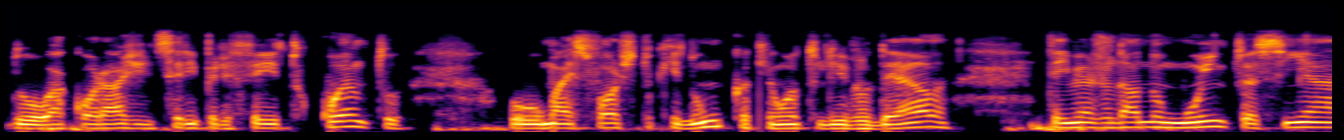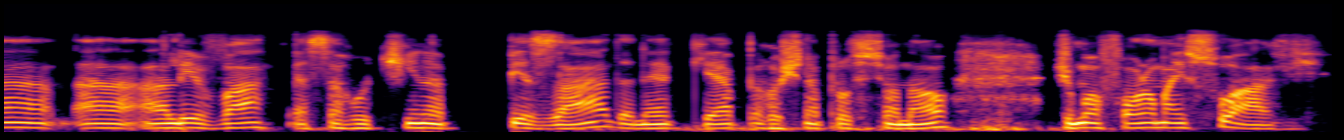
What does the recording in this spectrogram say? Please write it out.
do a coragem de ser imperfeito quanto o mais forte do que nunca, que é um outro livro dela, tem me ajudado muito, assim, a a, a, levar essa rotina pesada, né, que é a rotina profissional, de uma forma mais suave.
